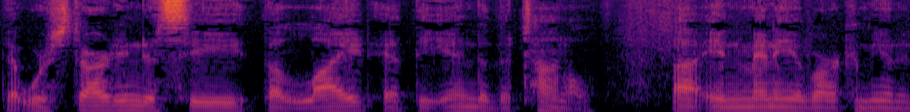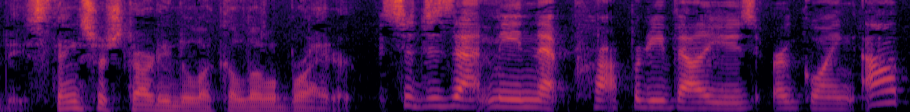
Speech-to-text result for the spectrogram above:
that we're starting to see the light at the end of the tunnel. Uh, in many of our communities. Things are starting to look a little brighter. So, does that mean that property values are going up,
